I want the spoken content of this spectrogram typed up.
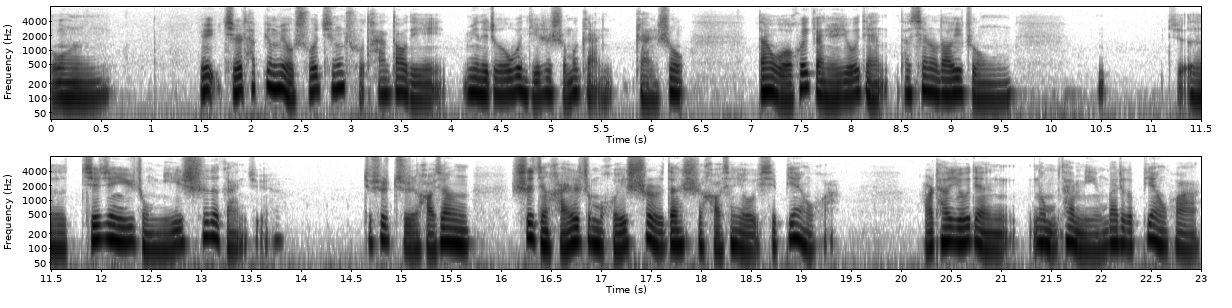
嗯，因为其实他并没有说清楚他到底面对这个问题是什么感感受。但我会感觉有点，他陷入到一种，呃，接近于一种迷失的感觉，就是指好像事情还是这么回事儿，但是好像有一些变化，而他有点弄不太明白这个变化，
